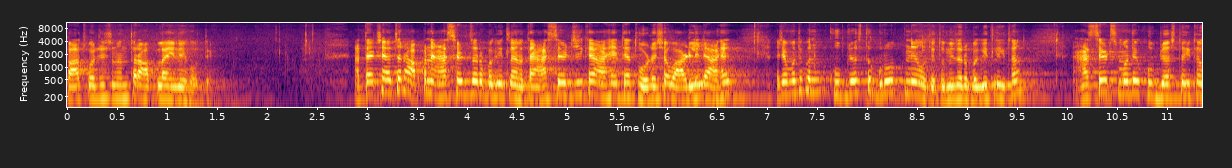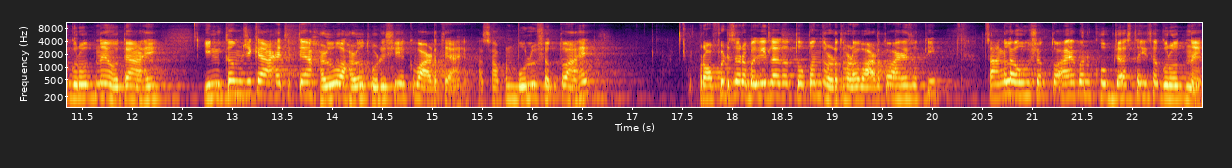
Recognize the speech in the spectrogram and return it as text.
पाच वाजेच्या नंतर अप्लाय नाही होते. त्याच्या जर आपण ॲसेट जर बघितलं ना तर ॲसेट जे काय आहे त्या थोड्याशा वाढलेल्या आहेत. याच्यामध्ये पण खूप जास्त ग्रोथ नाही होते. तुम्ही जर बघितलं इथं ॲसेट्समध्ये खूप जास्त इथं ग्रोथ नाही होते आहे. इन्कम जी काय आहे ती त्या हळूहळू थोडीशी एक वाढते आहे असं आपण बोलू शकतो आहे. प्रॉफिट जर बघितला तर तो पण थोडा थोडा वाढतो आहे जो की चांगला होऊ शकतो आहे पण खूप जास्त इथं ग्रोथ नाही.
